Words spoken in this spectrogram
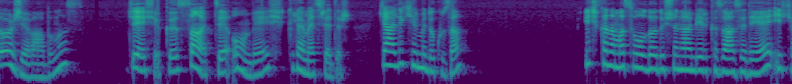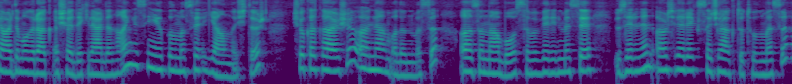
Doğru cevabımız C şıkkı saatte 15 kilometredir. Geldik 29'a. İç kanaması olduğu düşünülen bir kazazedeye ilk yardım olarak aşağıdakilerden hangisinin yapılması yanlıştır? Şoka karşı önlem alınması, ağzından bol sıvı verilmesi, üzerinin örtülerek sıcak tutulması,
